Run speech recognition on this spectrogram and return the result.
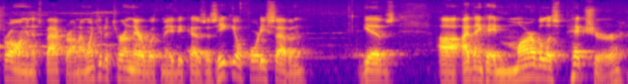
strong in its background. I want you to turn there with me because Ezekiel 47 gives, uh, I think, a marvelous picture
